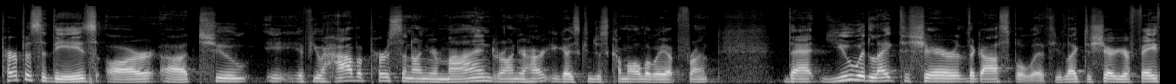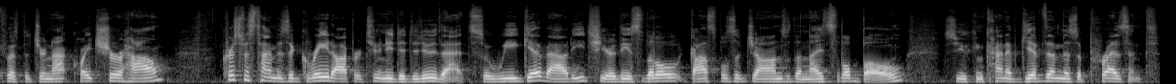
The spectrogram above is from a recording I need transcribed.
Purpose of these are uh, to, if you have a person on your mind or on your heart, you guys can just come all the way up front that you would like to share the gospel with, you'd like to share your faith with, but you're not quite sure how, Christmas time is a great opportunity to do that. So we give out each year these little Gospels of John's with a nice little bow, so you can kind of give them as a present.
